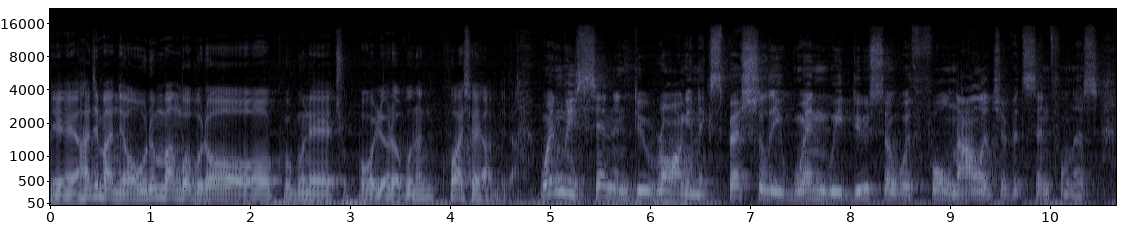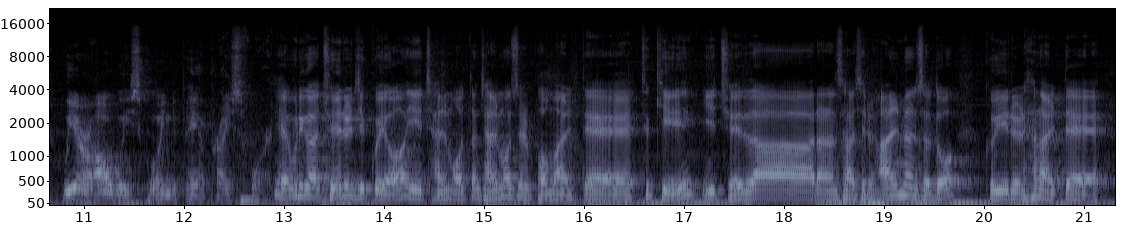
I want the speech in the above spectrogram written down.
예, 하지만요 옳은 방법으로 그분의 축복을 여러분은 구하셔야 합니다. When we sin and do wrong, and especially when we do so with full knowledge of its sinfulness, we are always going to pay a price for it. 예, 우리가 죄를 짓고요. 이 잘, 어떤 잘못을 범할 때 특히 이 죄다라는 사실을 알면서도 그 일을 행할 때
